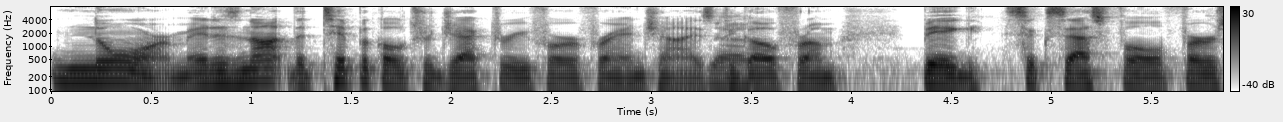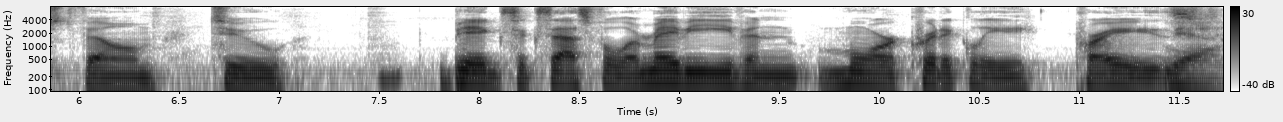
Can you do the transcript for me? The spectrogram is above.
norm. It is not the typical trajectory for a franchise to go from big, successful first film to big, successful, or maybe even more critically praised Yeah.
